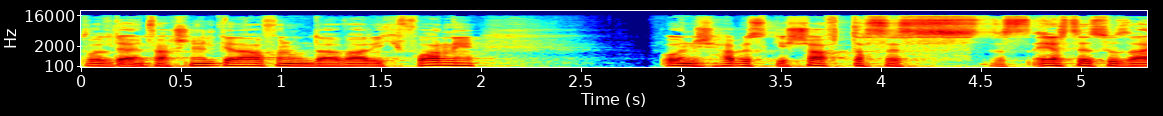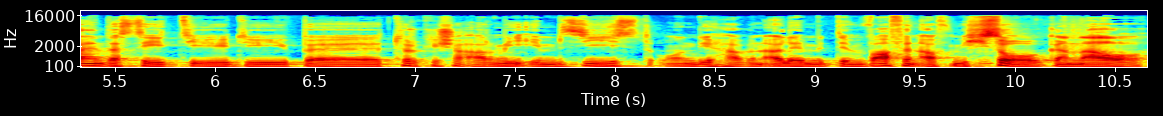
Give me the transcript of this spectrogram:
wollte einfach schnell gelaufen und da war ich vorne. Und ich habe es geschafft, dass es das erste zu sein, dass die, die, die äh, türkische Armee im siehst und die haben alle mit den Waffen auf mich so genau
